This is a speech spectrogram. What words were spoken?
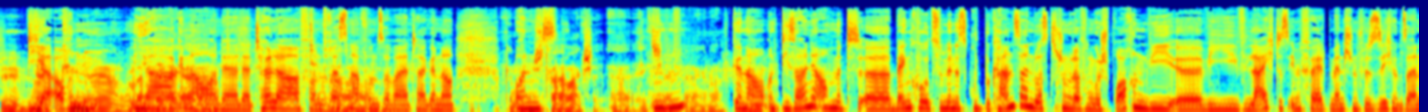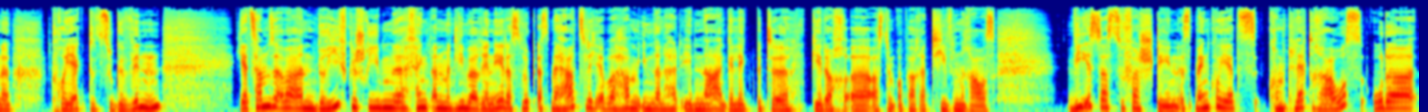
mhm die ja, auch Kühne, ein, ja genau der der Töller von Töller Fressnapf und so weiter genau, genau und Strabag, äh, Ex-Chef mhm, ja genau. Genau mhm. und die sollen ja auch mit äh, Benko zumindest gut bekannt sein. Du hast schon davon gesprochen wie äh, wie leicht es ihm fällt Menschen für sich und seine Projekte zu gewinnen. Jetzt haben sie aber einen Brief geschrieben, der fängt an mit Lieber René, das wirkt erstmal herzlich, aber haben ihm dann halt eben nahegelegt, bitte geh doch äh, aus dem Operativen raus. Wie ist das zu verstehen? Ist Benko jetzt komplett raus oder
